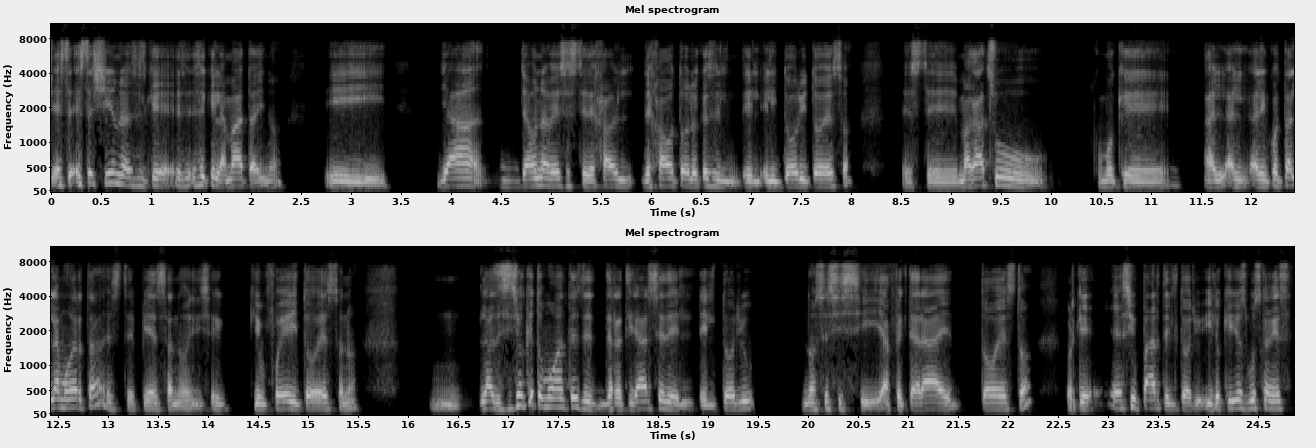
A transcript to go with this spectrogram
este, este Shinra es el que es el que la mata, ¿no? Y ya, ya una vez este, dejado, dejado todo lo que es el, el, el y todo eso, este, Magatsu como que al, al, al, encontrarla muerta, este, piensa, ¿no? Y dice quién fue y todo esto, ¿no? Mm, la decisión que tomó antes de, de retirarse del, del Toriu, no sé si, si afectará todo esto, porque es su parte del Toriu, y lo que ellos buscan es,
